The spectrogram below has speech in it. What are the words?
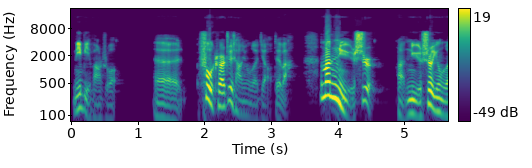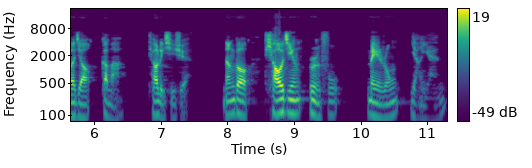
你比方说，呃，妇科最常用阿胶，对吧？那么女士啊，女士用阿胶干嘛？调理气血，能够调经润肤、美容养颜。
